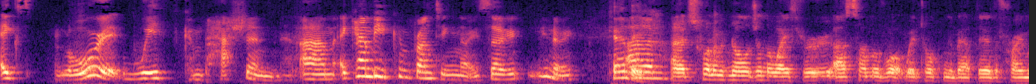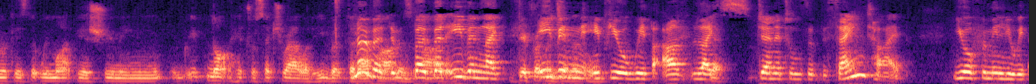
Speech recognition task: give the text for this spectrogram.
explore it with compassion. Um, it can be confronting though, so you know. Can be. Um, and I just want to acknowledge on the way through uh, some of what we're talking about there. The framework is that we might be assuming, if not heterosexuality, but that no, but but but even like even genital. if you're with uh, like Yes. genitals of the same type, you're familiar with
